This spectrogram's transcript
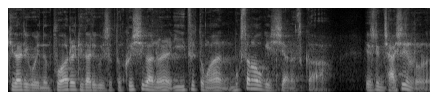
기다리고 있는 부활을 기다리고 있었던 그 시간을 이 이틀 동안 묵상하고 계시지 않았을까? 예수님 자신으로는.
